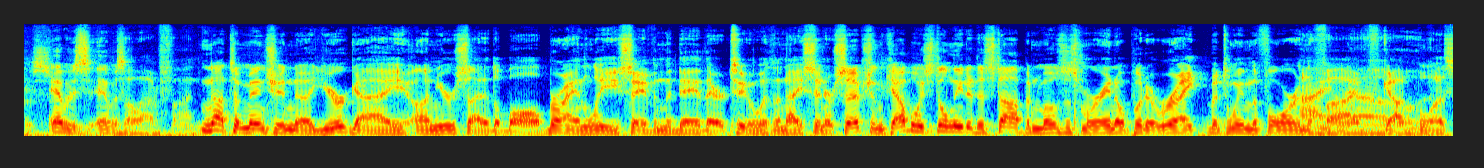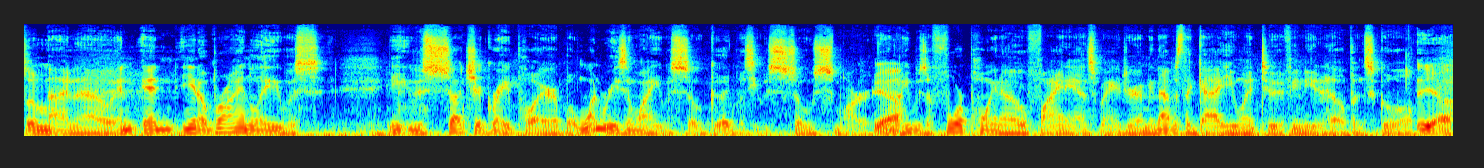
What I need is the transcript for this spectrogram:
was, it was it was a lot of fun. Not to mention uh, your guy on your side of the ball, Brian Lee, saving the day there too with a nice interception. The Cowboys still needed to stop, and Moses Moreno put it right between the four and the I five. Know, God bless him. I know, and and you know Brian Lee was He was such a great player, but one reason why he was so good was he was so smart. You Yeah. know, he was a 4.0 finance major. I mean, that was the guy you went to if you needed help in school. Yeah.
